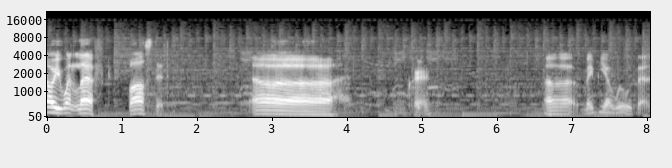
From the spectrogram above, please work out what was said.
Oh, he went left. Bastard. Uh. Okay. Uh, maybe I will then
